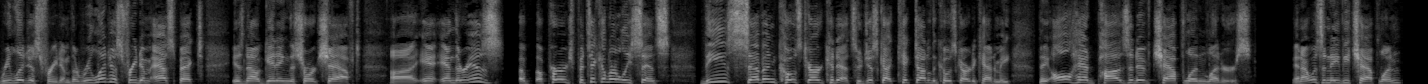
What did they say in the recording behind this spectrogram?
religious freedom. The religious freedom aspect is now getting the short shaft. Uh, and, and, there is a, a purge, particularly since these seven Coast Guard cadets who just got kicked out of the Coast Guard Academy, they all had positive chaplain letters. And I was a Navy chaplain.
